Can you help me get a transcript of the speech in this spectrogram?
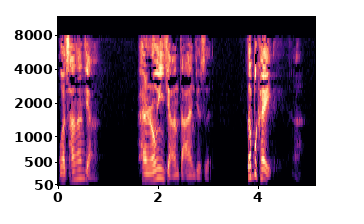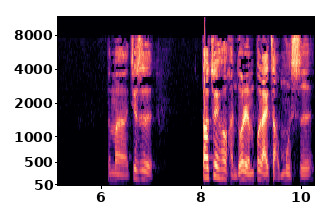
我常常讲。很容易讲的答案就是都不可以啊。那么就是到最后，很多人不来找牧师，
